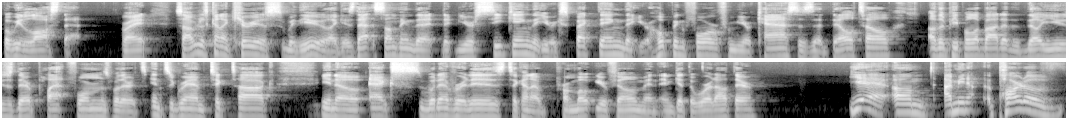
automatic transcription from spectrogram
but we lost that. Right. So I'm just kind of curious with you, like, is that something that, that you're seeking, that you're expecting, that you're hoping for from your cast is that they'll tell other people about it, that they'll use their platforms, whether it's Instagram, TikTok, you know, X, whatever it is to kind of promote your film and, and get the word out there? Yeah. Um, I mean, part of,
